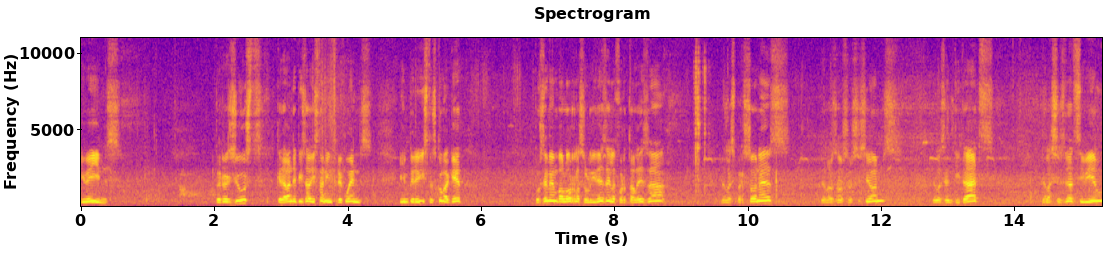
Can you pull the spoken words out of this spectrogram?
i veïns, però és just que davant d'episodis tan infreqüents i imprevistos com aquest, posem en valor la solidesa i la fortalesa de les persones, de les associacions, de les entitats, de la societat civil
